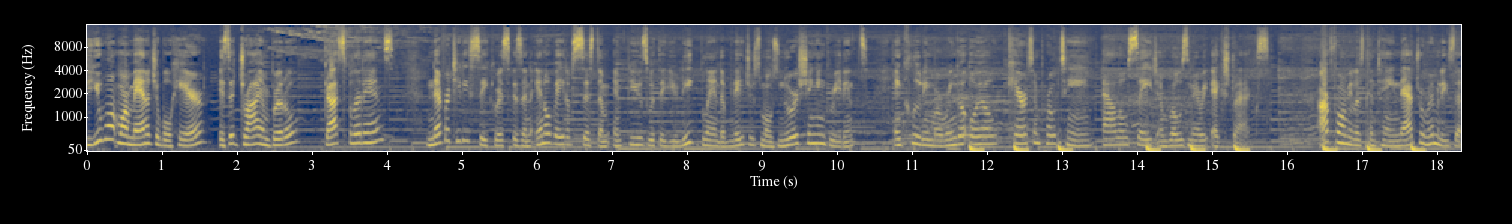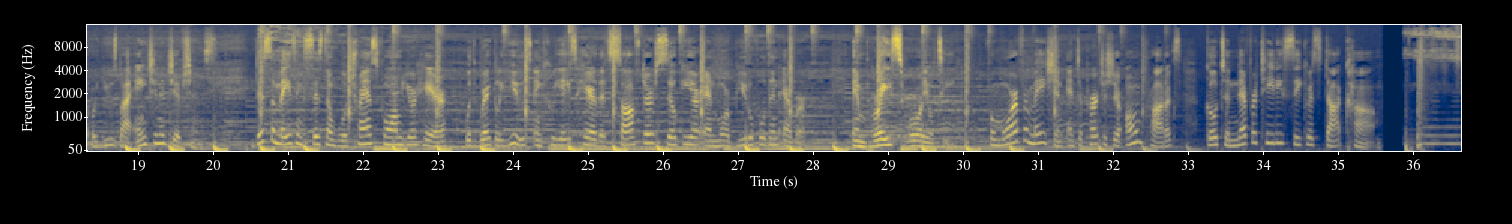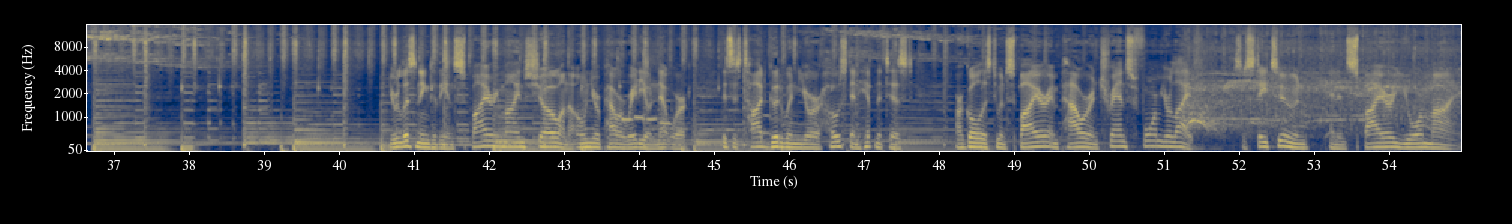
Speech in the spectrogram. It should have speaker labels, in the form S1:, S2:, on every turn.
S1: Do you want more manageable hair? Is it dry and brittle? Got split ends? Nefertiti Secrets is an innovative system infused with a unique blend of nature's most nourishing ingredients, including moringa oil, keratin protein, aloe, sage, and rosemary extracts. Our formulas contain natural remedies that were used by ancient Egyptians. This amazing system will transform your hair with regular use and creates hair that's softer, silkier, and more beautiful than ever. Embrace royalty. For more information and to purchase your own products, go to nefertitisecrets.com.
S2: You're listening to the Inspiring Minds show on the Own Your Power Radio Network. This is Todd Goodwin, your host and hypnotist. Our goal is to inspire, empower, and transform your life. So stay tuned and inspire your mind.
